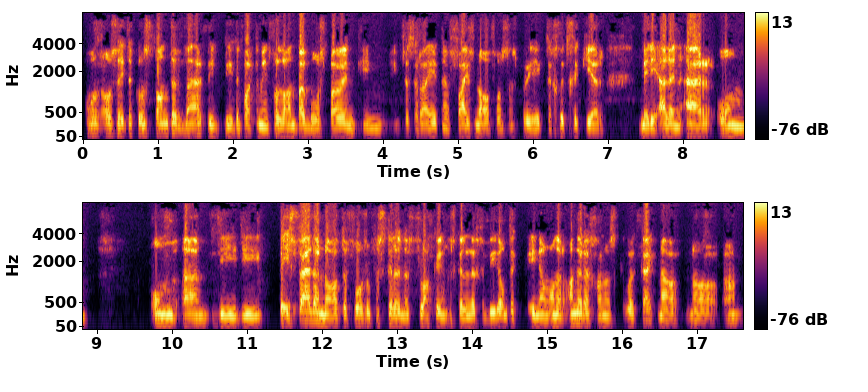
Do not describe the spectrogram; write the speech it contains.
ons ons het 'n konstante werk die die departement van landbou, bosbou en en, en vissery het nou vyf navorsingsprojekte goedgekeur met die LNR om om um die die pes verder na te vors op verskillende vlakke en verskillende gebiede om te en dan onder andere gaan ons ook kyk na na um,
